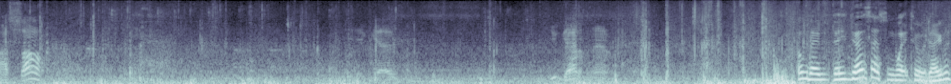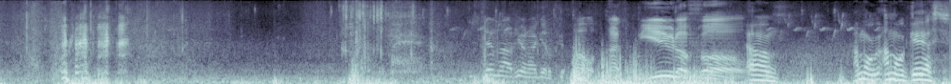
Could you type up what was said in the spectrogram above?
I saw. There you go. You got him now. Oh, they, they does have some weight to it, David. Right here and I get a. Oh, that's beautiful. Um, I'm gonna I'm gonna guess.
